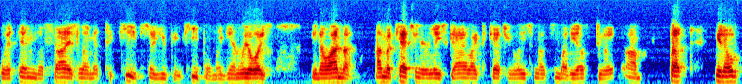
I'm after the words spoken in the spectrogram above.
within the size limit to keep, so you can keep them. Again, we always, you know, I'm a I'm a catch and release guy. I like to catch and release and let somebody else do it. Um, but you know,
